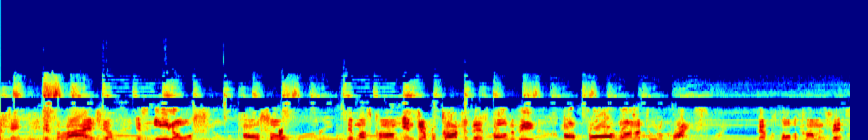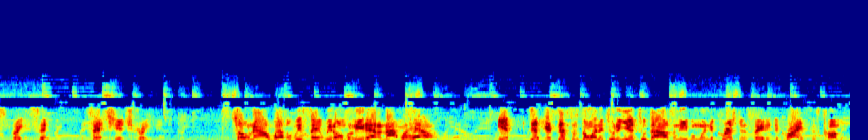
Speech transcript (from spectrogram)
It's Elijah. It's Enos also that must come. In different cultures, there's supposed to be a forerunner to the Christ that was supposed to come and set straight, set, set shit straight. So now, whether we say we don't believe that or not, well, hell, if this, if this is going into the year 2000, even when the Christians say that the Christ is coming,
